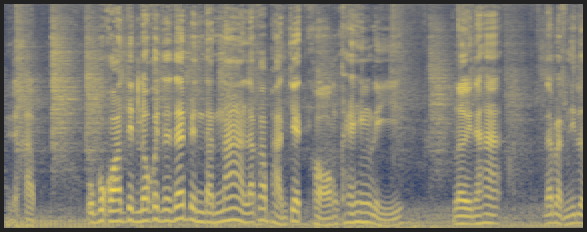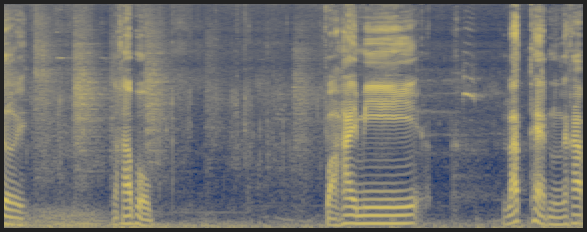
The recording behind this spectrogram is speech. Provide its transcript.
นี่นะครับ อุปกรณ์ติดรถก็จะได้เป็นดันหน้า แล้วก็ผ่านเจ็ดของไคเฮงหลีเลยนะฮะ ได้แบบนี้เลยนะครับผมฝาให้มี รัดแถบหนึ่งนะครับ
